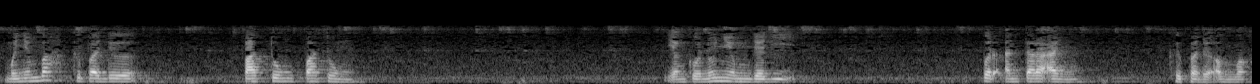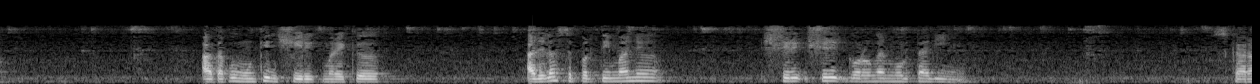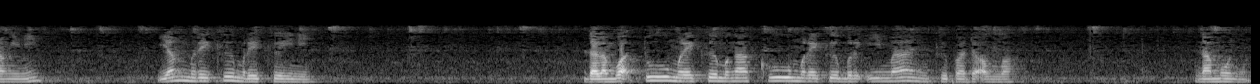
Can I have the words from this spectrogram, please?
menyembah kepada patung-patung yang kononnya menjadi perantaraan kepada Allah. Ataupun mungkin syirik mereka adalah seperti mana syirik-syirik golongan murtadin sekarang ini yang mereka-mereka ini dalam waktu mereka mengaku mereka beriman kepada Allah namun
